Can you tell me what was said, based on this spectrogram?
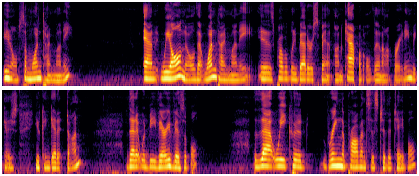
you know, some one-time money and we all know that one time money is probably better spent on capital than operating because you can get it done, that it would be very visible, that we could bring the provinces to the table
